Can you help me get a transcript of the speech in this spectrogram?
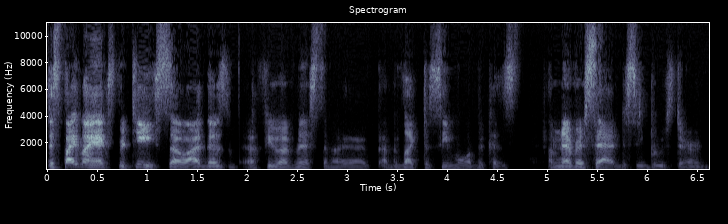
despite my expertise. So I, there's a few I've missed, and I I would like to see more because I'm never sad to see Bruce Dern.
